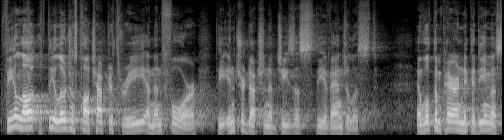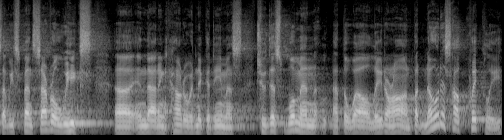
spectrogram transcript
Theologians call chapter 3 and then 4 the introduction of Jesus the evangelist. And we'll compare Nicodemus, that we spent several weeks uh, in that encounter with Nicodemus, to this woman at the well later on. But notice how quickly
